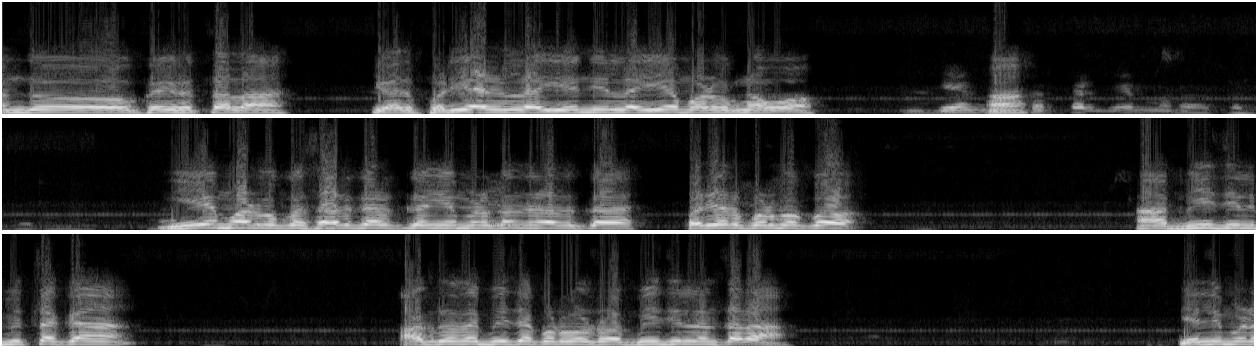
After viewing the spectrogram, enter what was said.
ಒಂದು ಕೈ ಹತ್ತಲ್ಲ. ಈಗ ಅದು ಪರಿಹಾರ ಇಲ್ಲ ಏನಿಲ್ಲ ಏನ್ ಮಾಡ್ಬೇಕು ನಾವು? ಏನ್ ಮಾಡ್ಬೇಕು? ಸರ್ಕಾರಕ್ಕೆ ಏನ್ ಮಾಡ್ಕಂದ್ರೆ ಅದಕ್ಕ ಪರಿಹಾರ ಕೊಡ್ಬೇಕು. ಆ ಬೀಜ ಇಲ್ಲಿ ಬಿತ್ತಕ. ಅಗ್ರದ ಬೀಜ ಕೊಡ್ಬೋದ್ರ? ಬೀಜ ಇಲ್ಲ ಅಂತಾರ. ಎಲ್ಲಿ ಮಿಡ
